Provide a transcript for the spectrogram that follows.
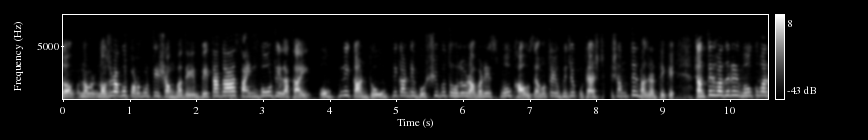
নজর রাখব পরবর্তী সংবাদে। বেতাগা সাইনবোর্ড এলাকায় অগ্নিকাণ্ড। অগ্নিকাণ্ডে ভস্মীভূত হলো রাবারের স্মোক হাউস এমনটাই অভিযোগ উঠে আসছে শান্তির বাজার থেকে। শান্তির বাজারের মহকুমার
